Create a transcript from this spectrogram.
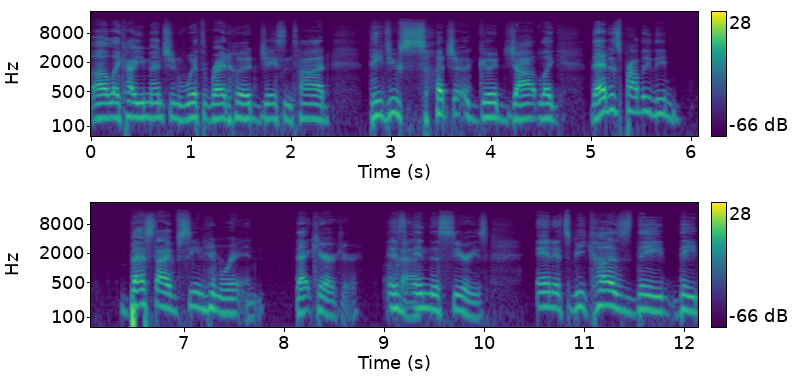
Uh, like how you mentioned with Red Hood, Jason Todd, they do such a good job. Like that is probably the best I've seen him written. That character is in this series, and it's because they they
